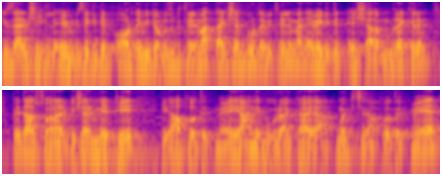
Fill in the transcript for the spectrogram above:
güzel bir şekilde evimize gidip orada videomuzu bitirelim. Hatta arkadaşlar burada bitirelim. Ben eve gidip eşyalarımı bırakırım. Ve daha sonra arkadaşlar map'i e, upload etmeye yani Burak Aya atmak için upload etmeye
